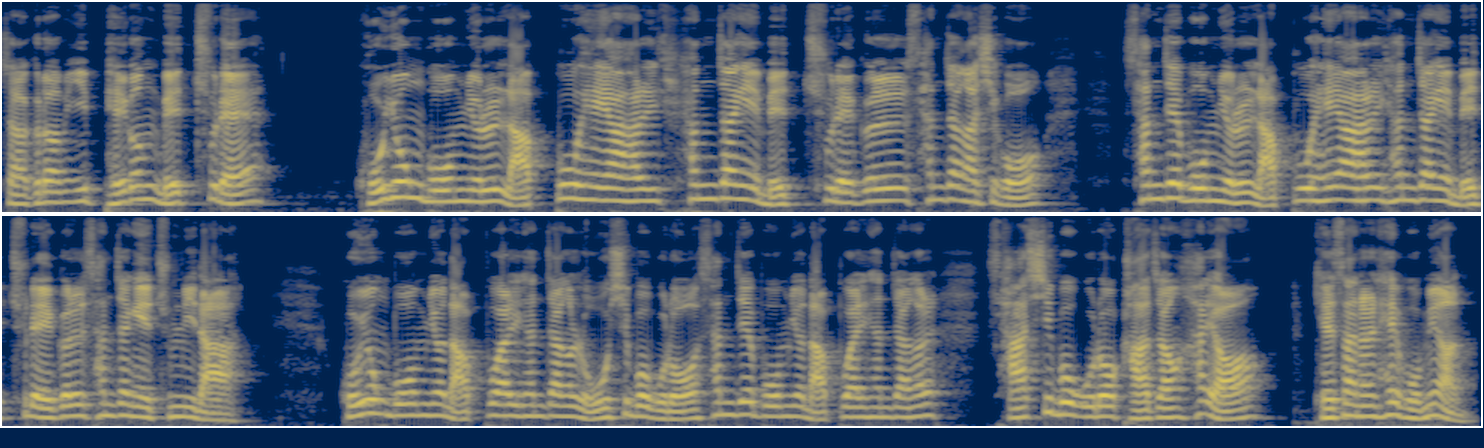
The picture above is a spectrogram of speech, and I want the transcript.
자 그럼 이 100억 매출에 고용보험료를 납부해야 할 현장의 매출액을 산정하시고 산재보험료를 납부해야 할 현장의 매출액을 산정해 줍니다. 고용보험료 납부할 현장을 50억으로 산재보험료 납부할 현장을 40억으로 가정하여 계산을 해보면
